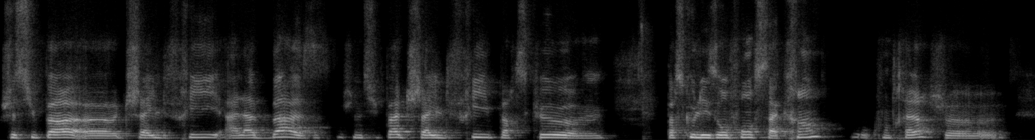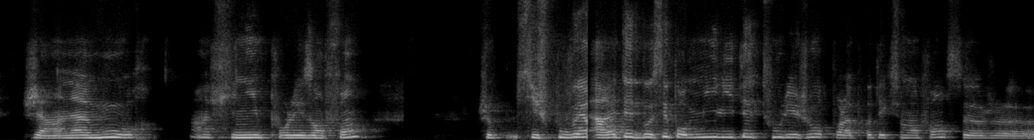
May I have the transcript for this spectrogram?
Je ne suis pas euh, child free à la base. Je ne suis pas child free parce que, parce que les enfants, ça craint. Au contraire, j'ai un amour infini pour les enfants. si je pouvais arrêter de bosser pour militer tous les jours pour la protection de l'enfance, je,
